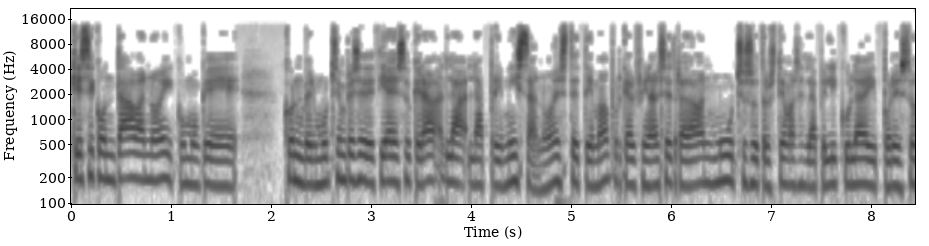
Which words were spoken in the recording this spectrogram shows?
que se contaba, ¿no? Y como que con Bermud siempre se decía eso, que era la, la premisa, ¿no? Este tema, porque al final se trataban muchos otros temas en la película y por eso,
